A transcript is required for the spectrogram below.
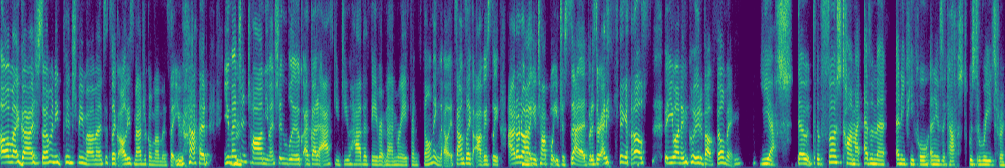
Oh my gosh, so many pinch me moments. It's like all these magical moments that you had. You mm-hmm. mentioned mm-hmm. Tom, you mentioned Luke. I've got to ask you, do you have a favorite memory from filming though? It sounds like obviously, I don't know mm-hmm. how you top what you just said, but is there anything else that you want to include about filming? Yes. The, the first time I ever met any people, any of the cast, was the read through.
